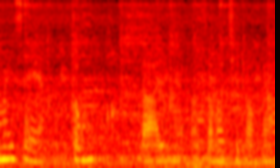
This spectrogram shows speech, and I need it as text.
ไม่แสบตรงตายอย่างเงี้ยเราสามารถเช็ดออกได้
